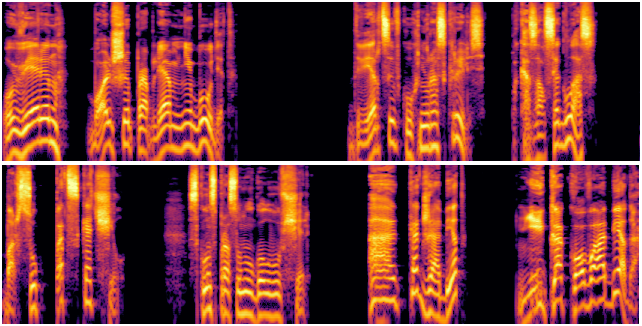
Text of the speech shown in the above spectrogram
Уверен, больше проблем не будет. Дверцы в кухню раскрылись. Показался глаз. Барсук подскочил. Скунс просунул голову в щель. «А как же обед?» «Никакого обеда!»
